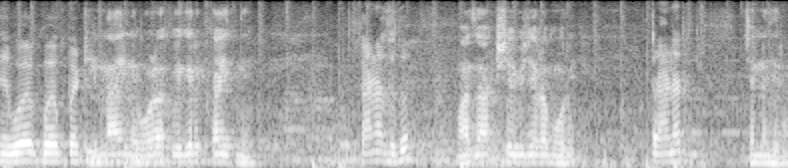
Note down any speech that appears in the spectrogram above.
ते ओळख ओळख पटली? नाही नाही ओळख वगैरे काहीच नाही. कानात होतं? माझा अक्षय विजयराव मोरे. राहणार? चन्नजिरा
